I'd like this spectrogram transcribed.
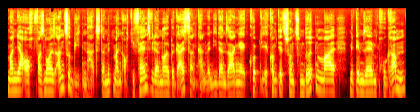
man ja auch was Neues anzubieten hat, damit man auch die Fans wieder neu begeistern kann. Wenn die dann sagen, ihr kommt jetzt schon zum dritten Mal mit demselben Programm,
